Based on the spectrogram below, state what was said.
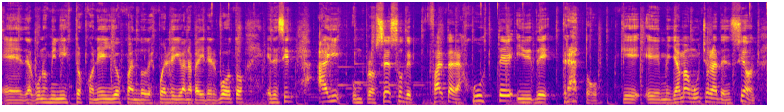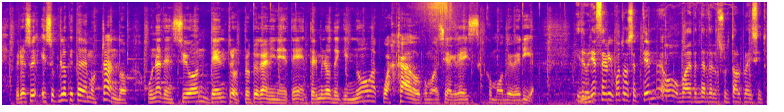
eh, de algunos ministros con ellos cuando después le iban a pedir el voto. Es decir, hay un proceso de falta de ajuste y de trato que eh, me llama mucho la atención. Pero eso, eso es lo que está demostrando, una tensión dentro del propio gabinete en términos de que no ha cuajado, como decía Grace, como debería. ¿Y debería ser el 4 de septiembre o va a depender del resultado del plebiscito?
